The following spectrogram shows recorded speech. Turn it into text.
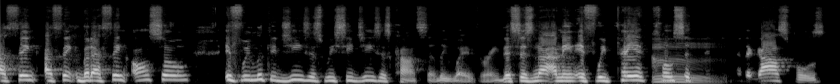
I, I think I think, but I think also if we look at Jesus, we see Jesus constantly wavering. This is not. I mean, if we pay a close attention Mm. to the Gospels,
